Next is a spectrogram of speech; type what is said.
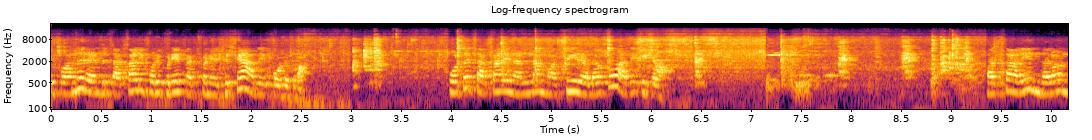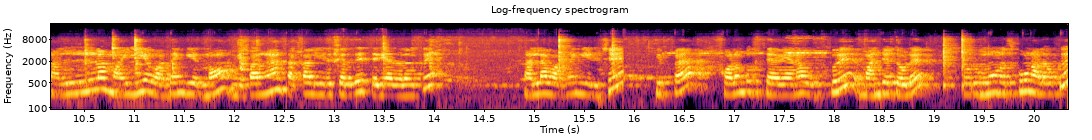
இப்போ வந்து ரெண்டு தக்காளி பொடி பொடியாக கட் பண்ணி வச்சுருக்கேன் அதை போட்டுக்கலாம். போட்டு தக்காளி நல்லா மசிகிற அளவுக்கு வதக்கிக்கலாம். தக்காளி இந்த அளவு நல்லா மைய வதங்கிடணும். இங்கே பாருங்கள் தக்காளி இருக்கிறதே தெரியாத அளவுக்கு நல்லா வதங்கிடுச்சு. இப்போ குழம்புக்கு தேவையான உப்பு மஞ்சத்தூள் ஒரு மூணு ஸ்பூன் அளவுக்கு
